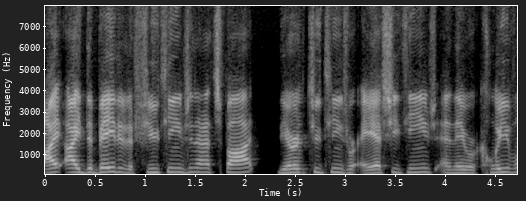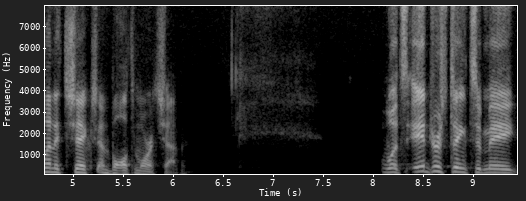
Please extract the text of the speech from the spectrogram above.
I, I debated a few teams in that spot. The other two teams were AFC teams, and they were Cleveland at six and Baltimore at seven. What's interesting to me,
